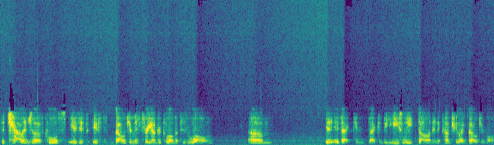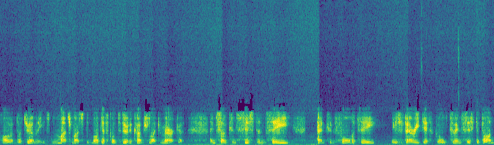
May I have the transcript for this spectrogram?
the challenge, though, of course, is if, if Belgium is 300 kilometers long, um, it, that can that can be easily done in a country like Belgium or Holland or Germany. It's much much more difficult to do in a country like America, and so consistency and conformity is very difficult to insist upon.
